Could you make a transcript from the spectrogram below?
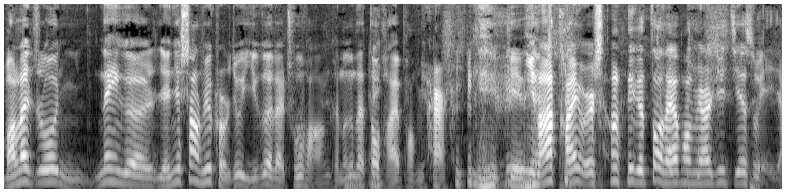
完了之后你那个人家上水口就一个在厨房，可能在灶台旁边 你拿痰盂上那个灶台旁边去接水去，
